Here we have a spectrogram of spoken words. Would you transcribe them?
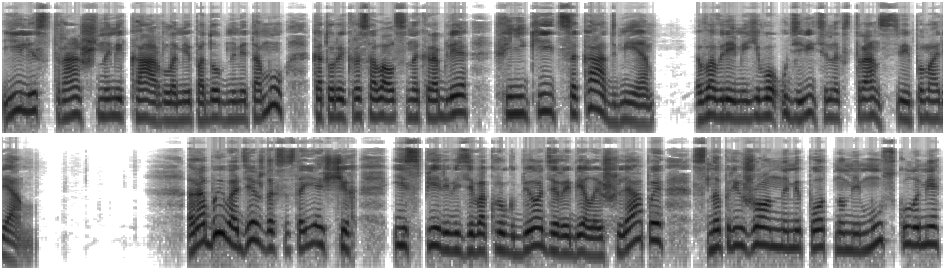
или страшными карлами, подобными тому, который красовался на корабле финикийца Кадмия во время его удивительных странствий по морям. Рабы в одеждах, состоящих из перевязи вокруг бедер и белой шляпы, с напряженными потными мускулами,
